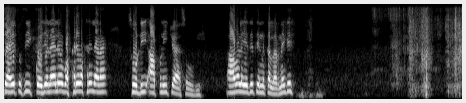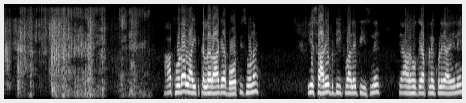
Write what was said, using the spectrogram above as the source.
ਚਾਹੇ ਤੁਸੀਂ ਇੱਕੋ ਜਿਹੇ ਲੈ ਲਿਓ ਵੱਖਰੇ ਵੱਖਰੇ ਲੈਣਾ ਤੁਹਾਡੀ ਆਪਣੀ ਚੋਇਸ ਹੋਊਗੀ। ਆਹ ਵਾਲੇ ਇਹਦੇ ਤਿੰਨ ਕਲਰ ਨੇਗੇ। ਆਹ ਥੋੜਾ ਲਾਈਟ ਕਲਰ ਆ ਗਿਆ, ਬਹੁਤ ਹੀ ਸੋਹਣਾ। ਇਹ ਸਾਰੇ ਬੁਟੀਕ ਵਾਲੇ ਪੀਸ ਨੇ, ਤਿਆਰ ਹੋ ਕੇ ਆਪਣੇ ਕੋਲੇ ਆਏ ਨੇ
